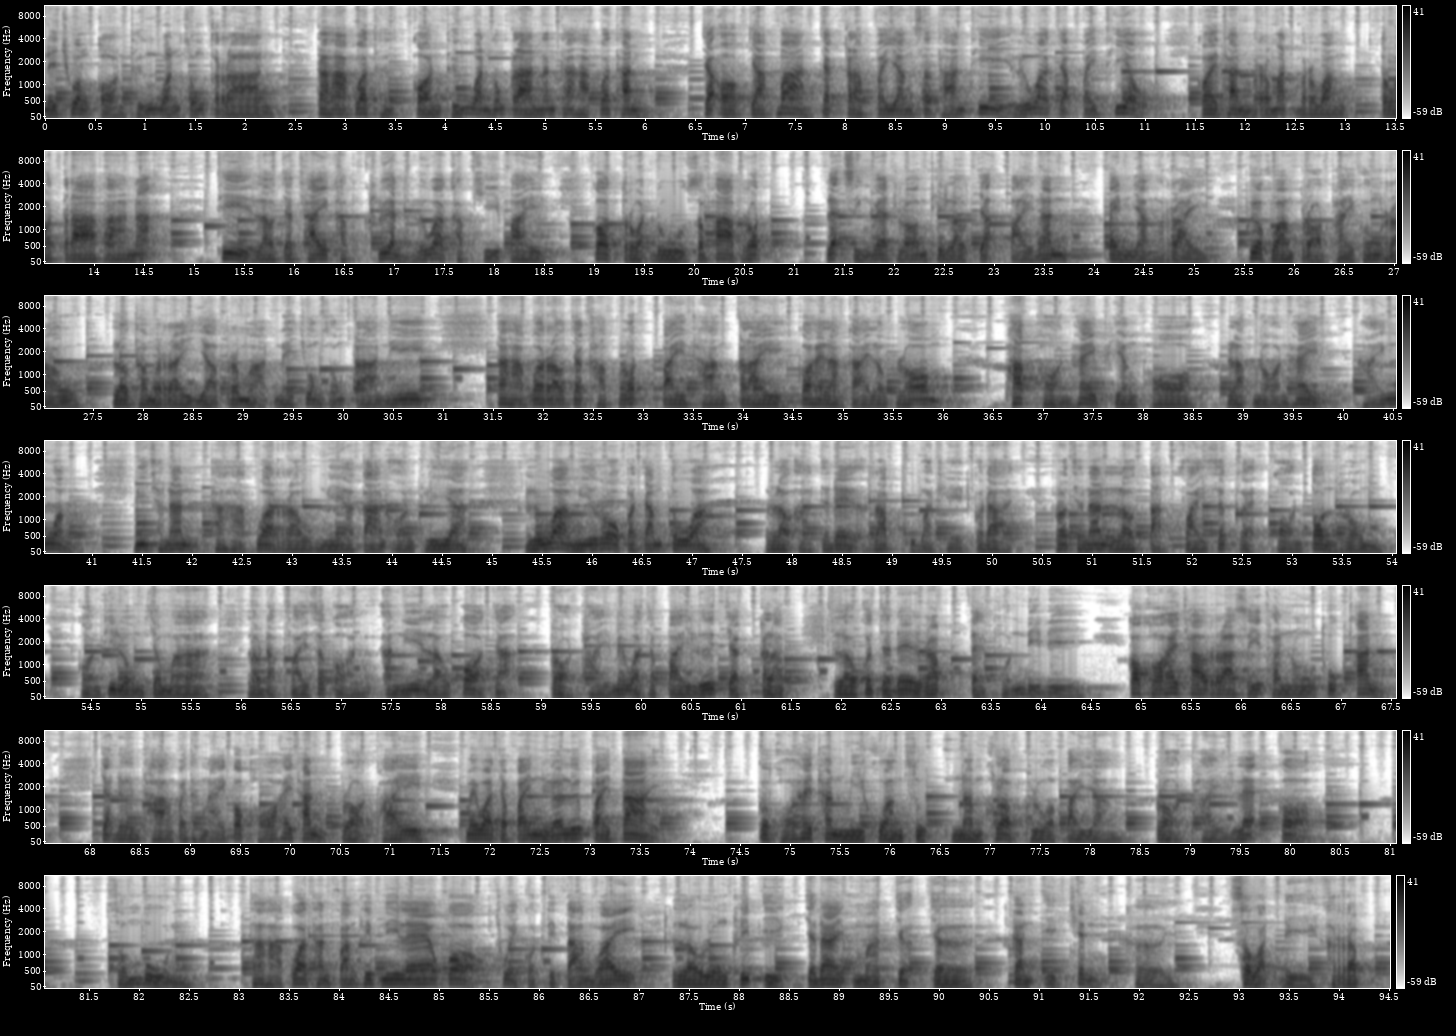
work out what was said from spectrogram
ในช่วงก่อนถึงวันสงกรานต์ถ้าหากว่าถึงก่อนถึงวันสงกรานต์นั้นถ้าหากว่าท่าน จะออกจากบ้านจะกลับไปยังสถานที่หรือว่าจะไปเที่ยว ก็ให้ท่านระมัดระวังตรวจตราพาหนะ ที่เราจะใช้ขับเคลื่อนหรือว่าขับขี่ไป ก็ตรวจดูสภาพรถ และสิ่งแวดล้อมที่เราจะไปนั้นเป็นอย่างไร เพื่อความปลอดภัยของเรา เราทำอะไรอย่าประมาทในช่วงสงกรานนี้ ถ้าหากว่าเราจะขับรถไปทางไกล ก็ให้ร่างกายเราพร้อม พักผ่อนให้เพียงพอ หลับนอนให้หายง่วงมิฉะนั้นถ้าหากว่าเรามีอาการอ่อนเพลีย หรือว่ามีโรคประจำตัว เราอาจจะได้รับอุบัติเหตุก็ได้ เพราะฉะนั้นเราตัดไฟซะก่อนต้นลม ก่อนที่ลมจะมา เราดับไฟซะก่อน อันนี้เราก็จะปลอดภัยไม่ว่าจะไปหรือจะกลับ เราก็จะได้รับแต่ผลดีๆ ก็ขอให้ชาวราศีธนูทุกท่าน จะเดินทางไปทางไหนก็ขอให้ท่านปลอดภัย ไม่ว่าจะไปเหนือหรือไปใต้ ก็ขอให้ท่านมีความสุขนำครอบครัวไปอย่างปลอดภัยและก็สมบูรณ์ ถ้าหากว่าท่านฟังคลิปนี้แล้วก็ช่วยกดติดตามไว้ เราลงคลิปอีกจะได้มาเจอเจอกันอีกเช่นเคย สวัสดีครับ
